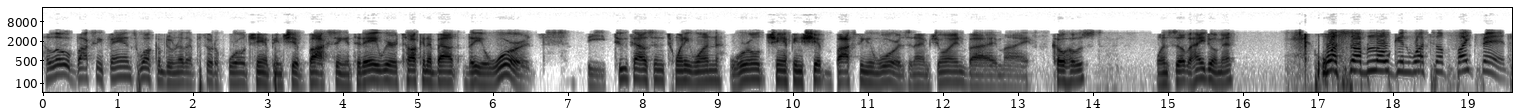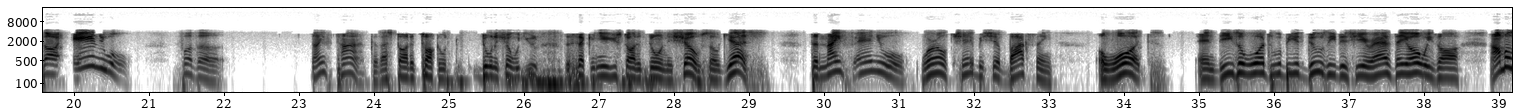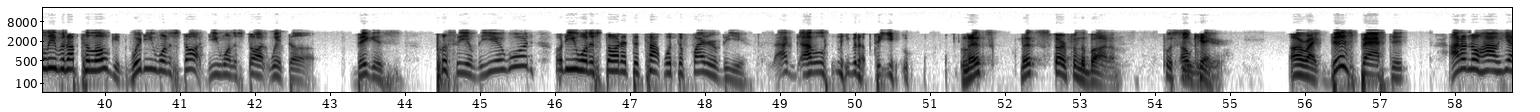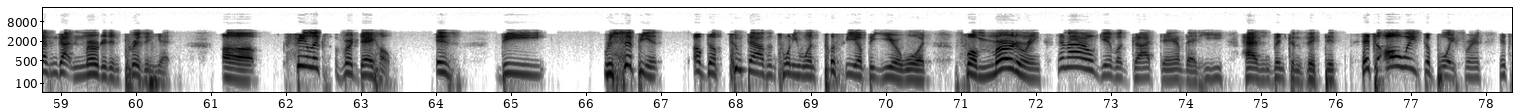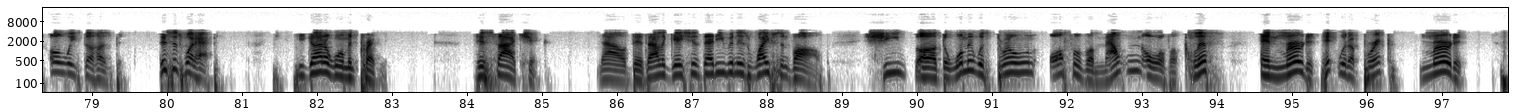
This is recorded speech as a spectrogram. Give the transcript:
Hello, boxing fans. Welcome to another episode of World Championship Boxing. And today we're talking about the awards, the 2021 World Championship Boxing Awards. And I'm joined by my co-host, Juan Silva. How you doing, man? What's up, Logan? What's up, fight fans? Our annual for the ninth time because I started talking, with, doing the show with you the second year you started doing the show. So yes, the ninth annual World Championship Boxing Awards, and these awards will be a doozy this year, as they always are. I'm gonna leave it up to Logan. Where do you want to start? Do you want to start with the biggest Pussy of the Year award, or do you want to start at the top with the Fighter of the Year? I, I'll leave it up to you. Let's let's start from the bottom. Pussy of the Okay. Year. All right, this bastard. I don't know how he hasn't gotten murdered in prison yet. Uh, Felix Verdejo is the recipient of the 2021 Pussy of the Year award for murdering, and I don't give a goddamn that he hasn't been convicted. It's always the boyfriend. It's always the husband. This is what happened. He got a woman pregnant. His side chick. Now, there's allegations that even his wife's involved. She, uh, the woman was thrown off of a mountain or of a cliff and murdered, hit with a brick, murdered.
